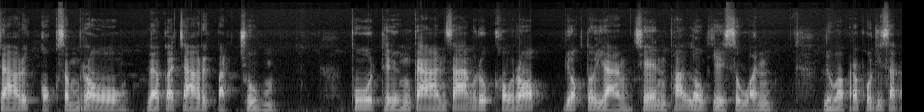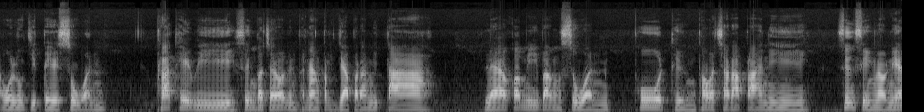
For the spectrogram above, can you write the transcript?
จารึกกกสำโรง แล้วก็จารึกปัดชุม พูดถึงการสร้างรูปเคารพยกตัวอย่าง เช่น พระโลเกศวร รือว่าพระโพธิสัตว์อวโลกิเตศวรพระเทวี ซึ่งเข้าใจว่าเป็นพระนางปรัชญาปรมิตา แล้วก็มีบางส่วนพูดถึงพระวชรปราณี ซึ่งสิ่งเหล่านี้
